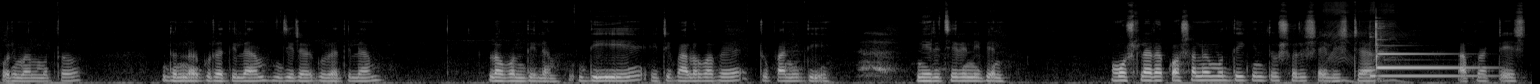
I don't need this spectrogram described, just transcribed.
পরিমাণ মতো। ধন্যার গুঁড়া দিলাম, জিরার গুঁড়া দিলাম, লবণ দিলাম। দিয়ে এটি ভালোভাবে একটু পানি দিয়ে নেড়ে চেড়ে নেবেন। মশলাটা কষানোর মধ্যেই কিন্তু সরিষা ইলিশটা আপনার টেস্ট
